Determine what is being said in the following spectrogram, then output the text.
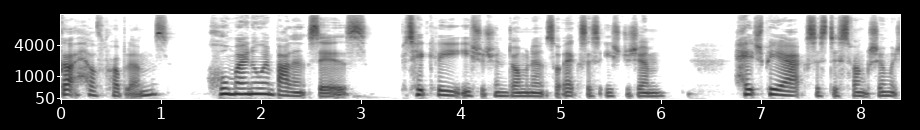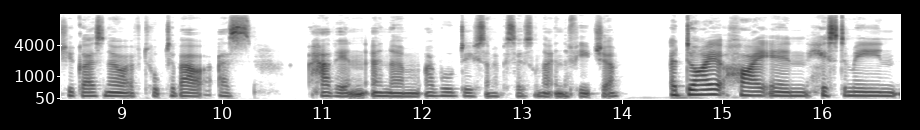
gut health problems, hormonal imbalances, particularly estrogen dominance or excess estrogen, HPA axis dysfunction, which you guys know I've talked about as having, and um, I will do some episodes on that in the future. A diet high in histamine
